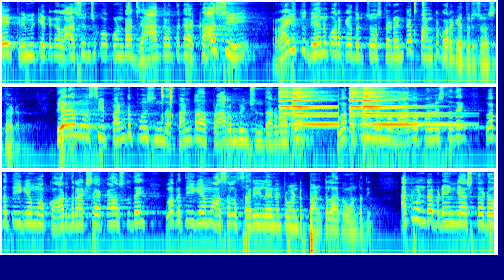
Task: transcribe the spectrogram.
ఏ క్రిమి కీటకాలు ఆశించుకోకుండా జాగ్రత్తగా కాసి రైతు దేని కొరకు ఎదురు చూస్తాడంటే పంట కొరకు ఎదురు చూస్తాడు. తీరమోసి పంట పోసిన పంట ప్రారంభించిన తర్వాత ఒక తీగేమో బాగా ఫలిస్తుంది ఒక తీగేమో కారు ద్రాక్ష కాస్తుంది ఒక తీగేమో అసలు సరిలేనటువంటి పంటలాగా ఉంటుంది. అటువంటిప్పుడు ఏం చేస్తాడు?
